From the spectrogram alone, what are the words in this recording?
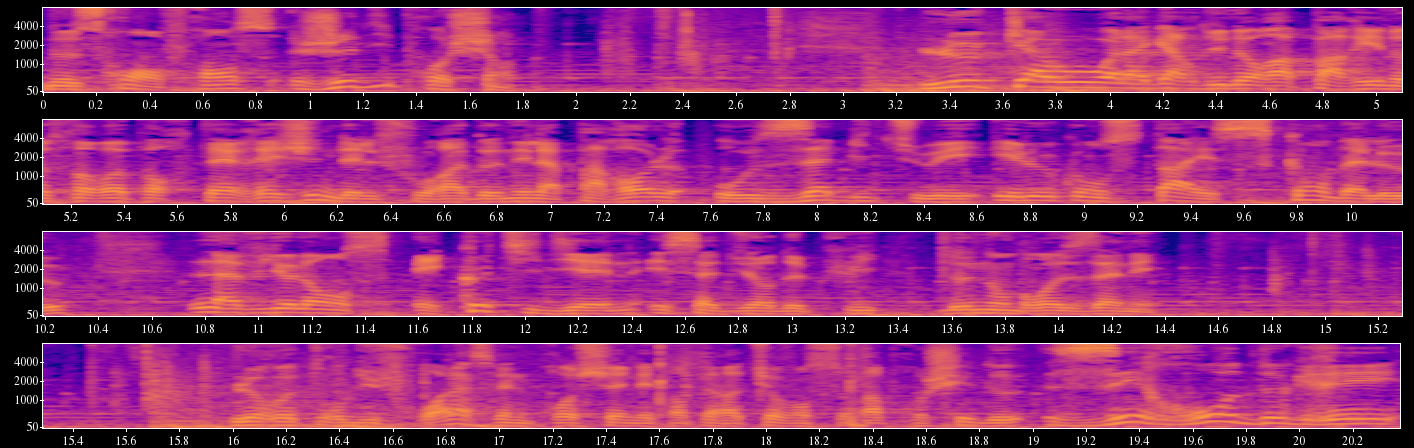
ne seront en France jeudi prochain. Le chaos à la gare du Nord à Paris, notre reporter Régine Delfour a donné la parole aux habitués et le constat est scandaleux. La violence est quotidienne et ça dure depuis de nombreuses années. Le retour du froid, la semaine prochaine, les températures vont se rapprocher de 0 degré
